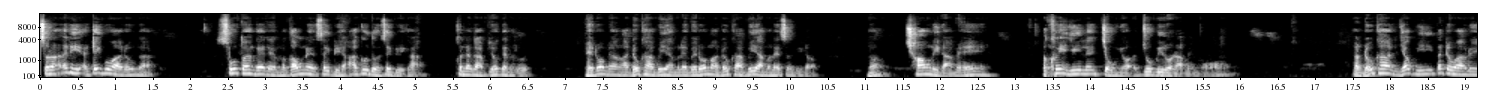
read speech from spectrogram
ဆိုတော့အဲ့ဒီအတိတ်ဘဝတုန်းကစိုးသွမ်းခဲ့တဲ့မကောင်းတဲ့စိတ်တွေအကုသိုလ်စိတ်တွေကခုနကပြောခဲ့သလိုဘယ်တော့မှငါဒုက္ခပေးရမလဲဘယ်တော့မှဒုက္ခပေးရမလဲဆိုပြီးတော့နော်ချောင်းနေတာပဲအခွင့်အရေးလဲကြုံရောအကျိုးပေးတော့တာပဲမောတော့ဒုက္ခရောက်ပြီးတတ္တဝါတွေ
